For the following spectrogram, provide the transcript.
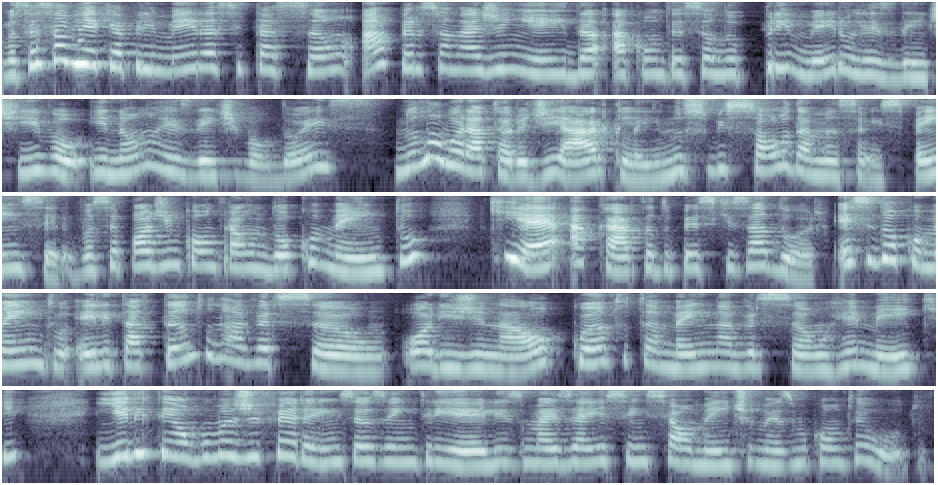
Você sabia que a primeira citação à personagem Ada aconteceu no primeiro Resident Evil e não no Resident Evil 2? No laboratório de Arkley, no subsolo da mansão Spencer, você pode encontrar um documento que é a carta do pesquisador. Esse documento, ele tá tanto na versão original quanto também na versão remake, e ele tem algumas diferenças entre eles, mas é essencialmente o mesmo conteúdo.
